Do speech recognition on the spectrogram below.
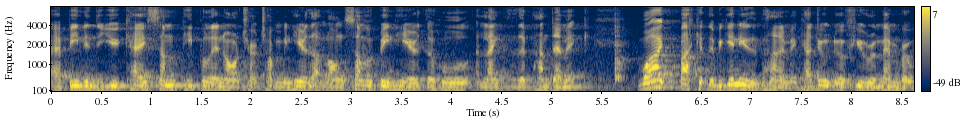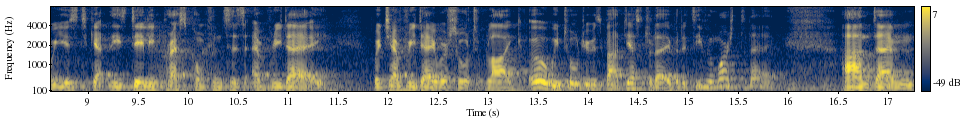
uh, been in the UK. Some people in our church haven't been here that long. Some have been here the whole length of the pandemic. Right back at the beginning of the pandemic, I don't know if you remember, we used to get these daily press conferences every day which every day we're sort of like, oh, we told you it was bad yesterday, but it's even worse today. And um,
